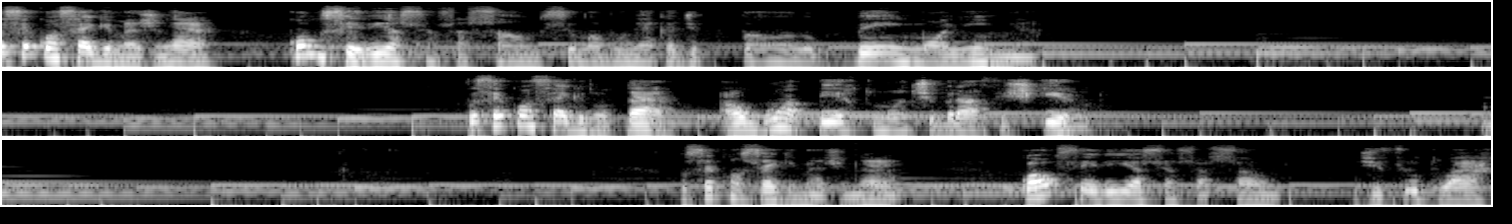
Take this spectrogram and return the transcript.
Você consegue imaginar como seria a sensação de ser uma boneca de pano bem molinha? Você consegue notar algum aperto no antebraço esquerdo? Você consegue imaginar qual seria a sensação de flutuar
